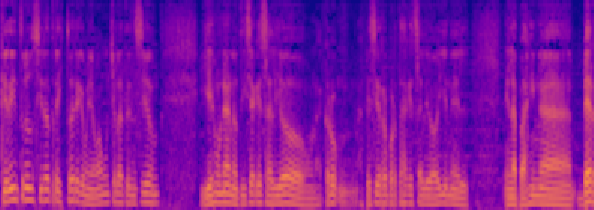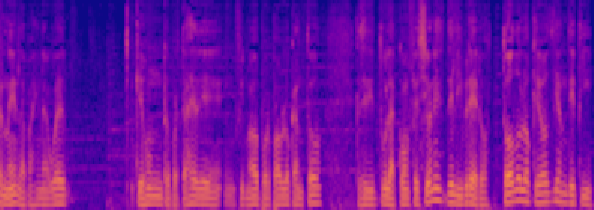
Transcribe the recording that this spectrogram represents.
quiero introducir otra historia que me llamó mucho la atención y es una noticia que salió, una, especie de reportaje que salió hoy en, el, en la página Verne, la página web, que es un reportaje firmado por Pablo Cantó, que se titula Confesiones de libreros, todo lo que odian de ti.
